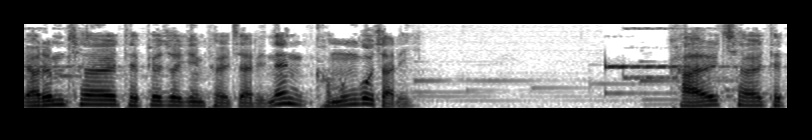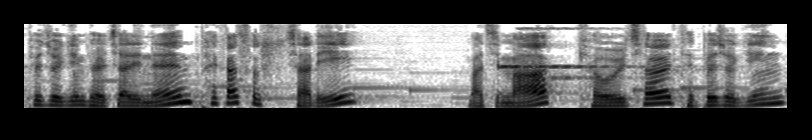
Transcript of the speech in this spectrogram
여름철 대표적인 별자리는 검은고자리, 가을철 대표적인 별자리는 페가수스 자리, 마지막 겨울철 대표적인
